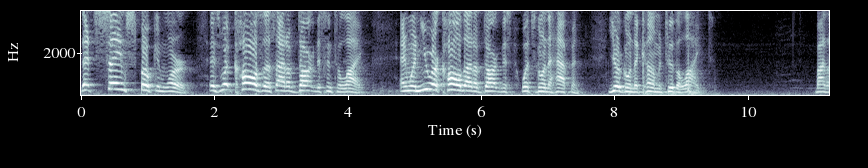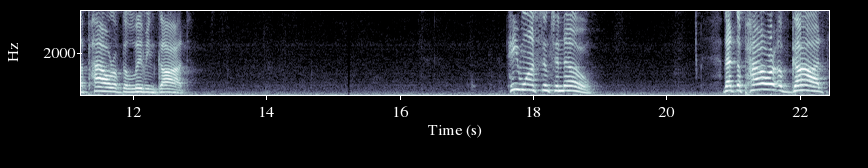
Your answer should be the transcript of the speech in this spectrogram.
that same spoken word, is what calls us out of darkness into light. And when you are called out of darkness, what's going to happen? you're going to come into the light by the power of the living God. He wants them to know that the power of God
